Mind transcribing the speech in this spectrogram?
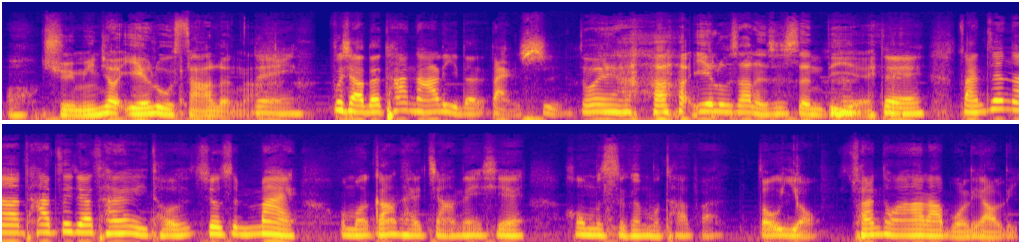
哦，取名叫耶路撒冷啊？对，不晓得他哪里的胆识。对啊，耶路撒冷是圣地耶。对，反正呢，他这家餐厅里头就是卖我们刚才讲那些 hummus 跟 murtabak 都有传统阿拉伯料理。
